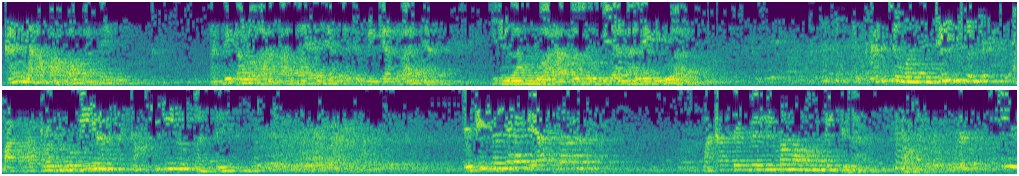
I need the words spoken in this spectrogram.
Kan nggak apa-apa berarti. Nanti kalau harta saya yang sedemikian banyak, hilang 200 rupiah kali dua. Kan cuma sedikit, 400 rupiah, kecil berarti. Jadi saya biasa makan tempe lima ngomong tiga. Kecil,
